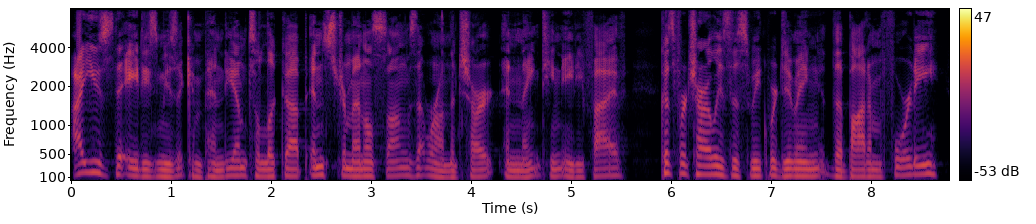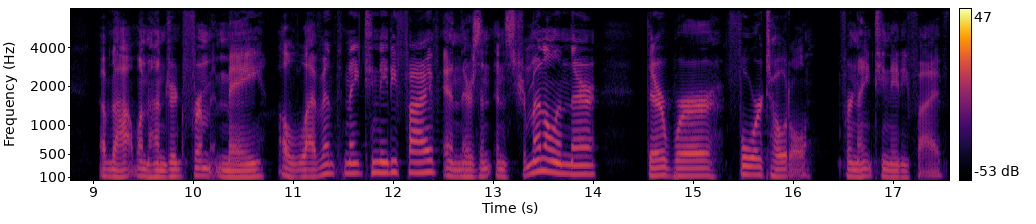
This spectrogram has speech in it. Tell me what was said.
I used the 80s music compendium to look up instrumental songs that were on the chart in 1985. Because for Charlie's this week, we're doing the bottom 40 of the Hot 100 from May 11th, 1985. And there's an instrumental in there. There were four total for 1985.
